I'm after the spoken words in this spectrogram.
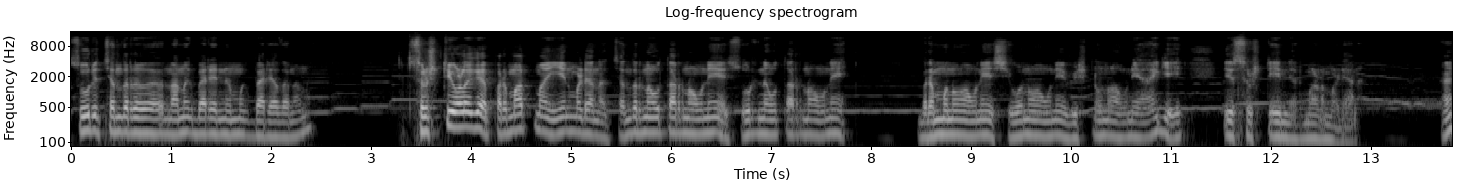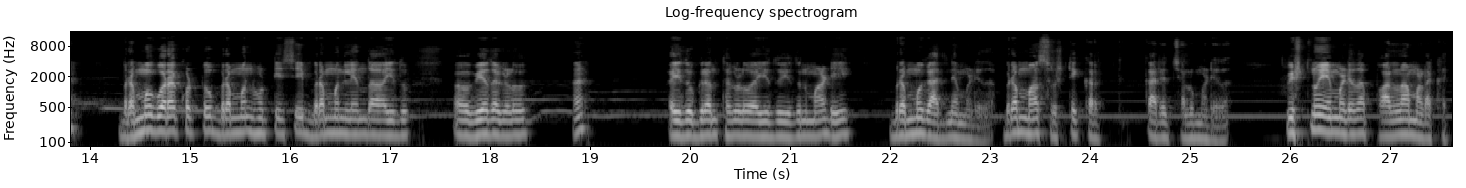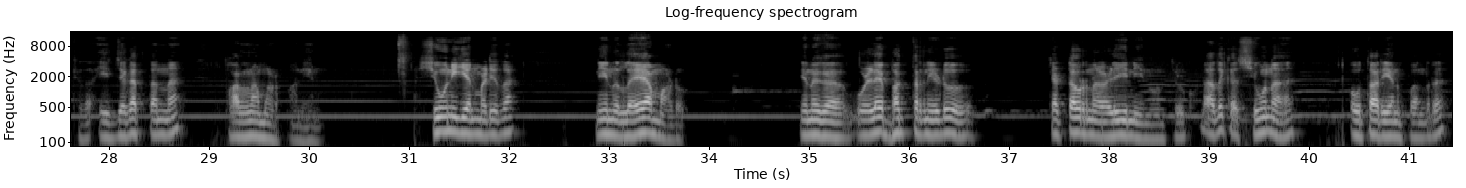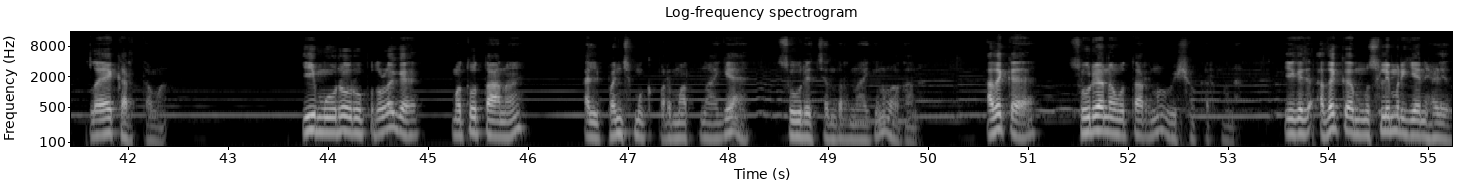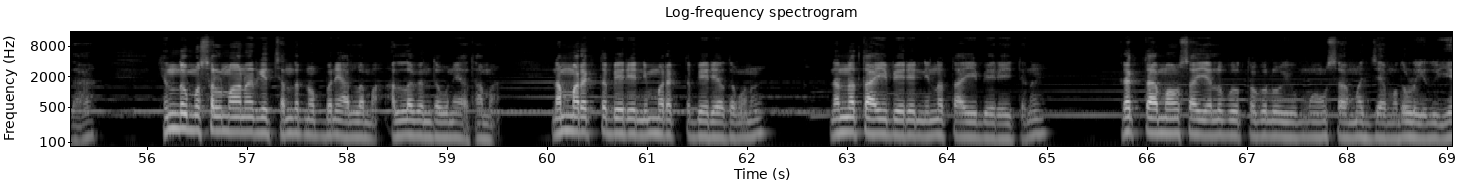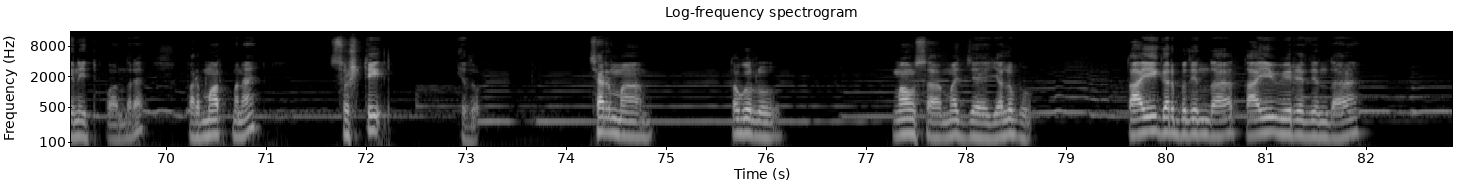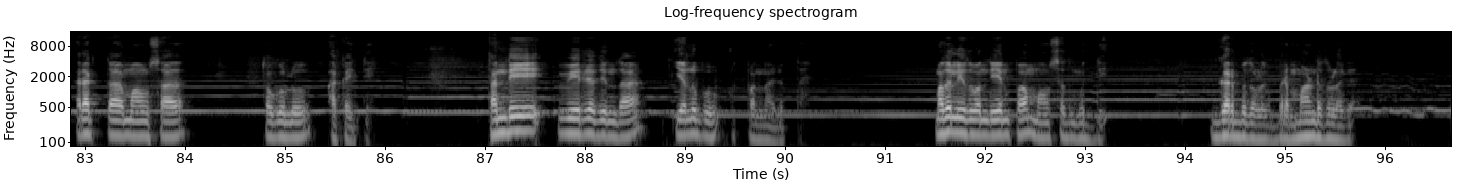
ಸೂರ್ಯ ಚಂದ್ರ ನನಗೆ ಬೇರೆ ನಿಮಗೆ ಬೇರೆ ಅದಾನ ಸೃಷ್ಟಿಯೊಳಗೆ ಪರಮಾತ್ಮ ಏನು ಮಾಡ್ಯಾನ? ಚಂದ್ರನ ಅವತಾರನೂ ಅವನೇ ಸೂರ್ಯನ ಅವತಾರನೂ ಅವನೇ ಬ್ರಹ್ಮನೂ ಅವನೇ ಶಿವನೂ ಅವನೇ ವಿಷ್ಣುನೂ ಅವನೇ ಆಗಿ ಈ ಸೃಷ್ಟಿ ನಿರ್ಮಾಣ ಮಾಡ್ಯಾನ. ಹಾಂ? ಬ್ರಹ್ಮಗೊರ ಕೊಟ್ಟು ಬ್ರಹ್ಮನ ಹುಟ್ಟಿಸಿ ಬ್ರಹ್ಮನಿಂದ ಆ, ವೇದಗಳು ಐದು ಗ್ರಂಥಗಳು, ಐದು ಇದನ್ನು ಮಾಡಿ ಬ್ರಹ್ಮಗೆ ಆಜ್ಞೆ ಮಾಡಿದ. ಬ್ರಹ್ಮ ಸೃಷ್ಟಿ ಕರ್, ಕಾರ್ಯ ಚಾಲೂ ಮಾಡಿದ. ವಿಷ್ಣು ಏನು ಮಾಡಿದ? ಪಾಲನಾ ಮಾಡಕತ್ತಿದ. ಈ ಜಗತ್ತನ್ನು ಪಾಲನಾ ಮಾಡಪ್ಪ ನೀನು. ಶಿವನಿಗೆ ಏನು ಮಾಡಿದ? ನೀನು ಲಯ ಮಾಡು. ನಿನಗೆ ಒಳ್ಳೆ ಭಕ್ತರ ನೀಡು, ಕೆಟ್ಟವ್ರನ್ನ ಅಳಿ ನೀನು ಅಂತ ತಿಳ್ಕೊಂಡು ಅದಕ್ಕೆ ಶಿವನ ಅವತಾರ ಏನಪ್ಪ ಅಂದ್ರೆ ಲಯಕರ್ತವ. ಈ ಮೂರು ರೂಪದೊಳಗೆ ಮತ್ತು ತಾನು ಅಲ್ಲಿ ಪಂಚಮುಖ ಪರಮಾತ್ಮನಾಗೆ ಸೂರ್ಯಚಂದ್ರನಾಗಿನೂ ಅದಾನ. ಅದಕ್ಕೆ ಸೂರ್ಯನ ಅವತಾರನು ವಿಶ್ವಕರ್ಮನ. ಈಗ ಅದಕ್ಕೆ ಮುಸ್ಲಿಮರಿಗೆ ಏನು ಹೇಳಿದ? ಹಿಂದೂ ಮುಸಲ್ಮಾನರಿಗೆ ಚಂದ್ರನೊಬ್ಬನೇ ಅಲ್ಲಮ್ಮ, ಅಲ್ಲವೆಂದವನೇ ಅಧಮ. ನಮ್ಮ ರಕ್ತ ಬೇರೆ, ನಿಮ್ಮ ರಕ್ತ ಬೇರೆ ಆದವನು. ನನ್ನ ತಾಯಿ ಬೇರೆ, ನಿನ್ನ ತಾಯಿ ಬೇರೆ ಐತನು. ರಕ್ತ, ಮಾಂಸ, ಎಲುಬು, ತೊಗಲು, ಇವು ಮಾಂಸ, ಮಜ್ಜ, ಮೊದಲು ಇದು ಏನೈತಪ್ಪ ಅಂದ್ರೆ ಪರಮಾತ್ಮನ ಸೃಷ್ಟಿ ಇದು. ಚರ್ಮ, ತೊಗಲು ಮಾಂಸ, ಮಜ್ಜೆ, ಎಲುಬು. ತಾಯಿ ಗರ್ಭದಿಂದ, ತಾಯಿ ವೀರ್ಯದಿಂದ ರಕ್ತ, ಮಾಂಸ, ತೊಗಲು ಆಕೈತಿ. ತಂದೆ ವೀರ್ಯದಿಂದ ಎಲುಬು ಉತ್ಪನ್ನ ಆಗುತ್ತೆ. ಮೊದಲು ಇದು ಒಂದು ಏನಪ್ಪ? ಮಾಂಸದ ಮುದ್ದಿ. ಗರ್ಭದೊಳಗೆ, ಬ್ರಹ್ಮಾಂಡದೊಳಗೆ.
